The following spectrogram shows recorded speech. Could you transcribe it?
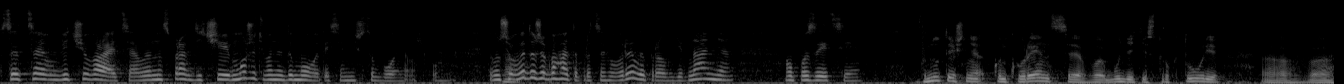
Все це відчувається, але насправді чи можуть вони домовитися між собою, на ваш погляд? Тому що ви дуже багато про це говорили, про об'єднання опозиції. Внутрішня конкуренція в будь-якій структурі, е, в, е,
